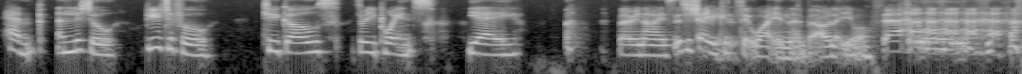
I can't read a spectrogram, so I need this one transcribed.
Hemp and Little, beautiful. Two goals, three points. Yay. Very nice. It's a shame you couldn't fit white in there, but I'll let you off. I,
